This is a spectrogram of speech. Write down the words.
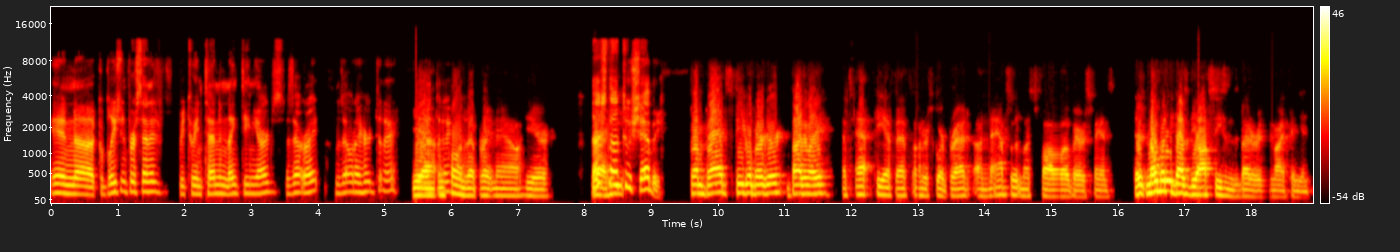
in uh, completion percentage between 10 and 19 yards. Is that right? Is that what I heard today? Yeah, today? I'm pulling it up right now here. That's Yeah, not he- too shabby. from Brad Spielberger, by the way. That's at PFF underscore Brad. An absolute must follow Bears fans. There's nobody does the off seasons better, in my opinion,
